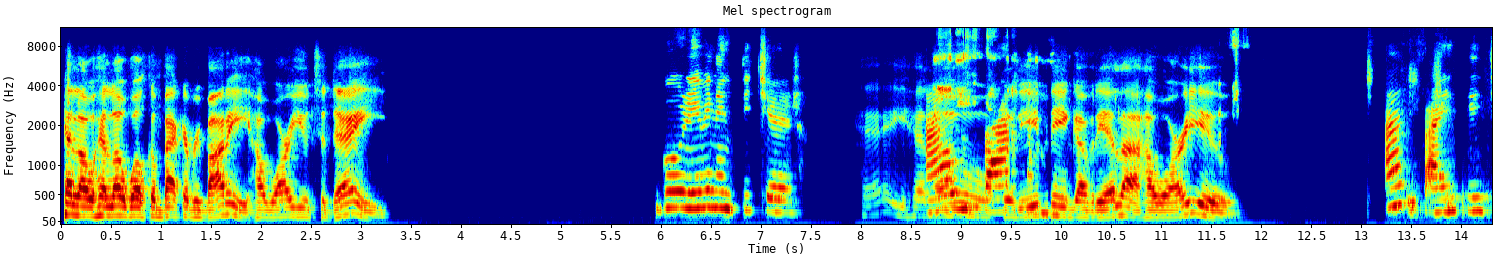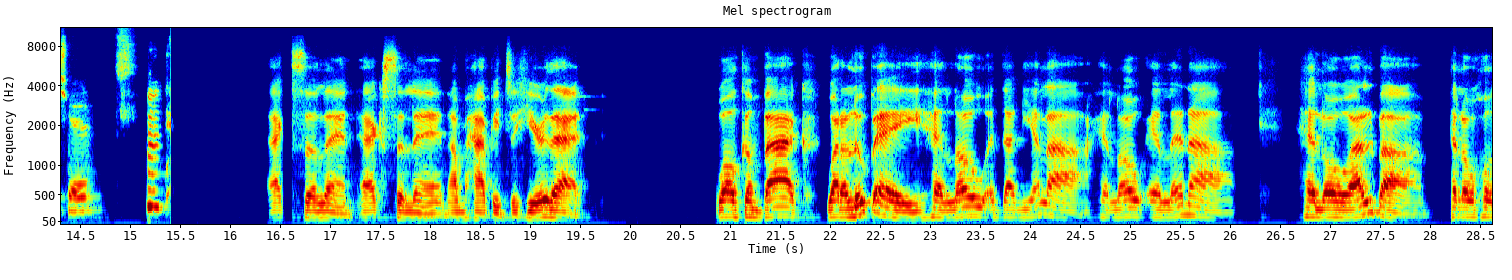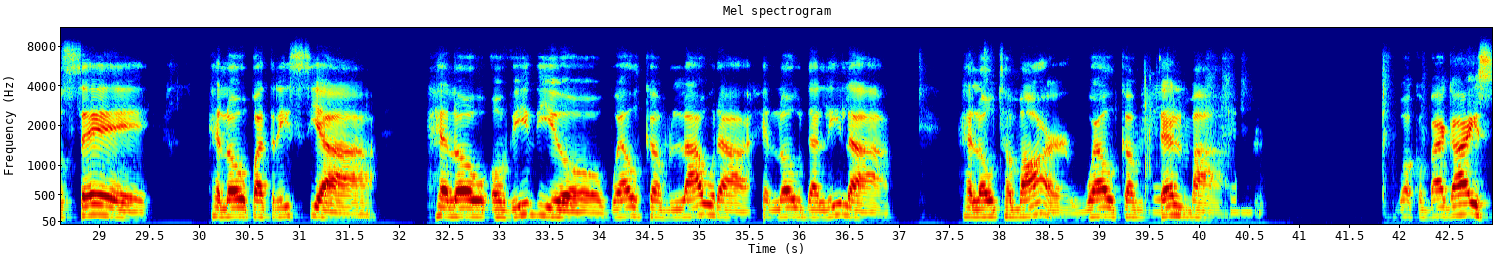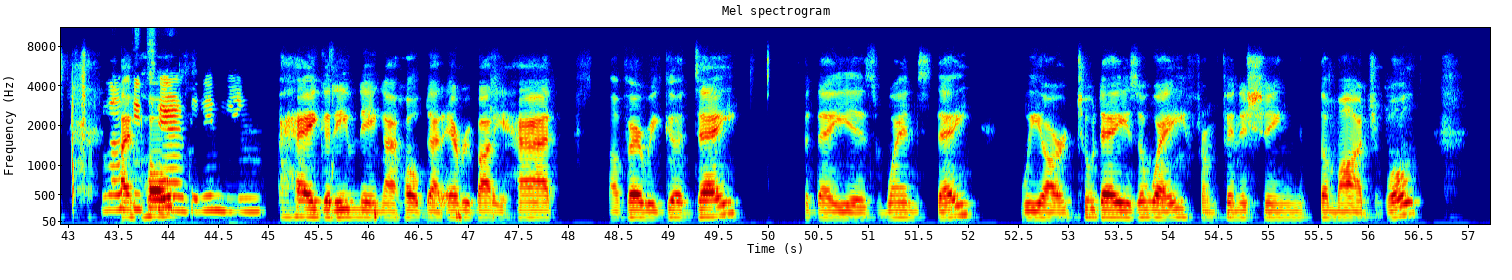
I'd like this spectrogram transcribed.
Hello, hello. Welcome back, everybody. How are you today? Good evening, teacher. Hey, hello. Good evening, Gabriela. How are you? I'm fine, teacher. Excellent, excellent. I'm happy to hear that. Welcome back, Guadalupe. Hello, Daniela. Hello, Elena. Hello, Alba. Hello, Jose. Hello, Patricia. Hello, Ovidio. Welcome, Laura. Hello, Dalila. Hello, Tamar. Welcome, Telma. Welcome back, guys. Hello, I teacher. hope- Good evening. Hey, good evening. I hope that everybody had a very good day. Today is Wednesday. We are two days away from finishing the module.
